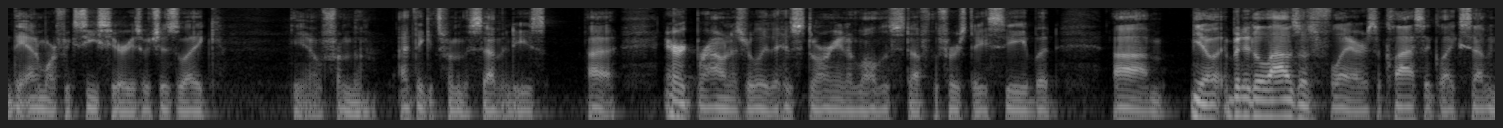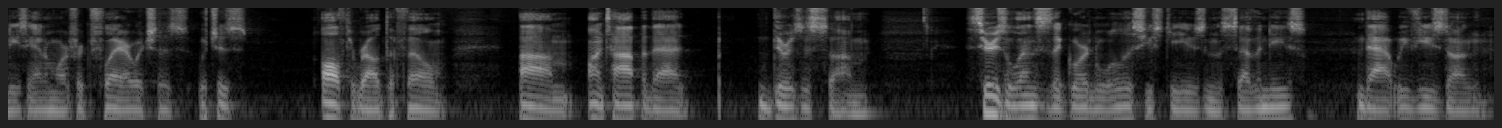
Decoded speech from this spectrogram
the Anamorphic C series, which is like, you know, from the I think it's from the '70s. Uh, Eric Brown is really the historian of all this stuff, the first AC, but um, you know, but it allows us flares, a classic like '70s anamorphic flare, which is which is all throughout the film. Um, on top of that, there's this um, series of lenses that Gordon Willis used to use in the '70s that we've used on.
